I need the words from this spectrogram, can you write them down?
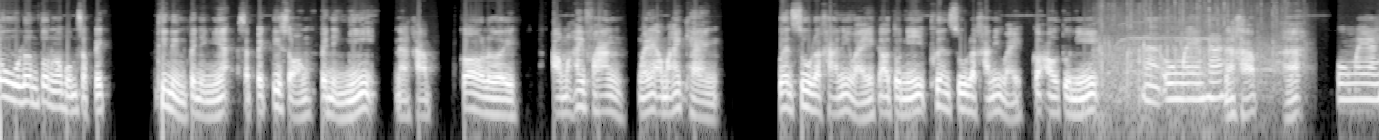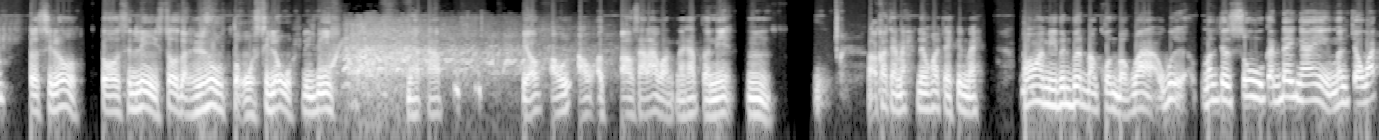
ตู้เริ่มต้นของผมสเปคที่หนึ่งเป็นอย่างเงี้ยสเปคที่สองเป็นอย่างนี้นะครับ ก็เลยเอามาให้ฟังไม่ได้เอามาให้แข่งเพื่อนสู้ราคานี้ไหวก็เอาตัวนี้เพื่อนสู้ราคานี้ไหวก็เอาตัวนี้อ่าองค์มายังคะนะครับฮะองค์มายังตัวซิโร่ตัวซิลี่โซตัวซิโร่ตัวซิโร่ลีบีนะครับ เดี๋ยวเอาเอาเอาเอาสาระก่อนนะครับ ตอนนี้ อืมเอาเข้าใจไหมเริ่มเข้าใจขึ้นไหม เพราะว่ามีเพื่อนๆบางคนบอกว่าเว้ยมันจะสู้กันได้ไง มันจะวัด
